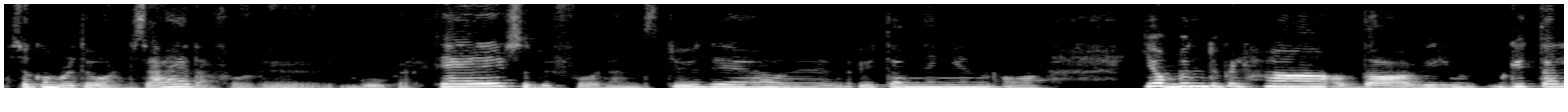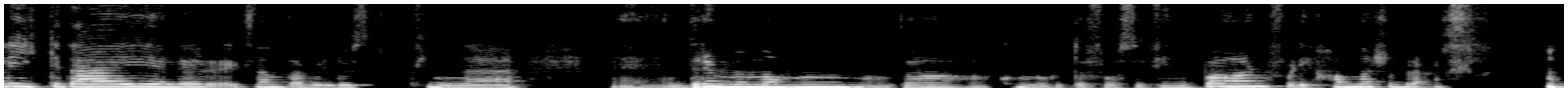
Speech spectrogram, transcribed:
så kommer det til å ordne seg. Da får du gode karakterer, så du får den studiet og utdanningen og jobben du vil ha, og da vil gutta like deg, eller da vil du finne eh, drømmemannen, og da kommer du til å få så fine barn fordi han er så bra.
